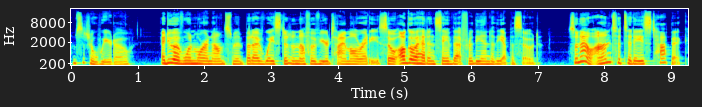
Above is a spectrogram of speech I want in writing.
I'm such a weirdo. I do have one more announcement, but I've wasted enough of your time already, so I'll go ahead and save that for the end of the episode. So, now on to today's topic.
